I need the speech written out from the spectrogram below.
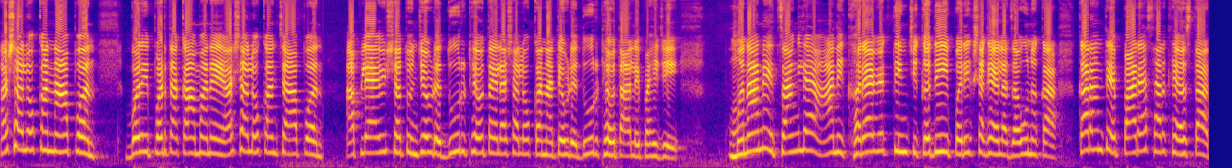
अशा लोकांना आपण बळी पडता कामा नये. अशा लोकांच्या आपण आपल्या आयुष्यातून जेवढे दूर ठेवता येईल अशा लोकांना तेवढे दूर ठेवता आले पाहिजे. मनाने चांगल्या आणि खऱ्या व्यक्तींची कधीही परीक्षा घ्यायला जाऊ नका. कारण ते पाऱ्यासारखे असतात.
